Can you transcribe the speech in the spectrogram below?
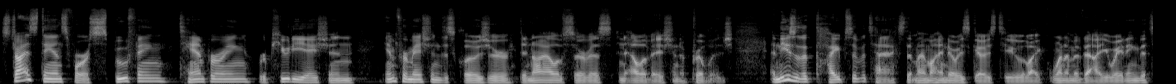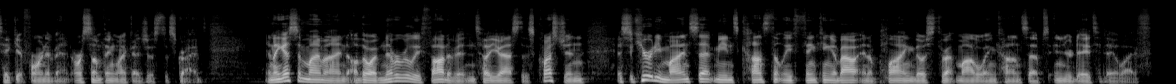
STRIDE stands for spoofing, tampering, repudiation, information disclosure, denial of service, and elevation of privilege. And these are the types of attacks that my mind always goes to, like when I'm evaluating the ticket for an event or something like I just described. And I guess in my mind, although I've never really thought of it until you asked this question, a security mindset means constantly thinking about and applying those threat modeling concepts in your day to day life.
